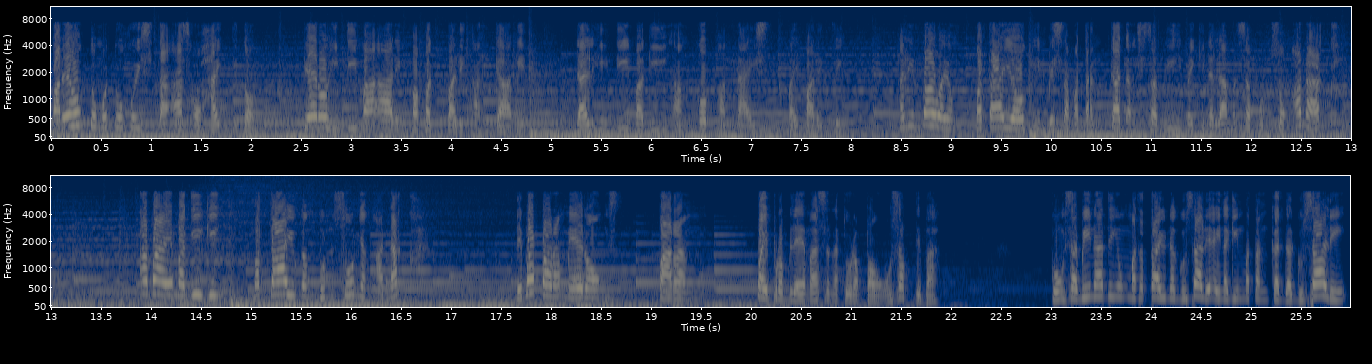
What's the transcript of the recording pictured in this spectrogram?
Parehong tumutukoy sa taas o height ito, pero hindi maaaring mapagpalit ang gamit dahil hindi magiging angkop ang nais may pariting. Halimbawa, yung matayog, imbes na matangkad ang sasabihin may kinalaman sa bunsong anak, aba ay magiging matayog ang bunso niyang anak. 'Di ba parang merong parang may problema sa naturang pangungusap, 'di ba? Kung sabihin natin yung matatayog na gusali ay naging matangkad na gusali,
